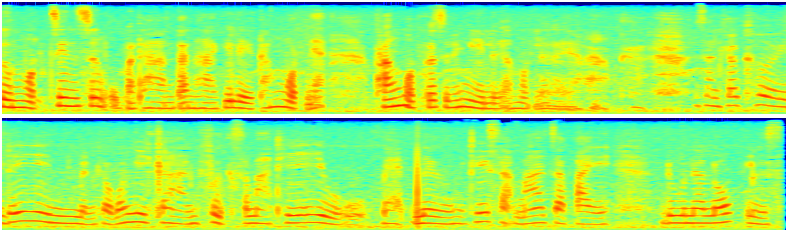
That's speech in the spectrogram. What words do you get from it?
คือหมดสิ้นซึ่งอุปทานตัณหากิเลสทั้งหมดเนี่ยทั้งหมดก็จะไม่มีเหลือหมดเลยอะค่ะค่ะอาจารย์คะเคยได้ยินเหมือนกับว่ามีการฝึกสมาธิอยู่แบบหนึ่งที่สามารถจะไปดูนรกหรือส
